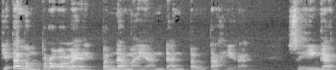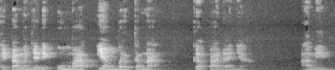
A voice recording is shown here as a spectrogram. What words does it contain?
kita memperoleh pendamaian dan pentahiran, sehingga kita menjadi umat yang berkenan kepadanya. Amin.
